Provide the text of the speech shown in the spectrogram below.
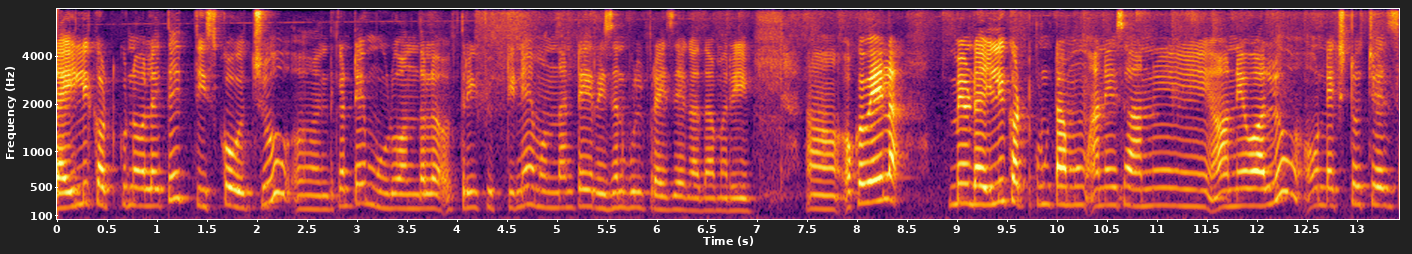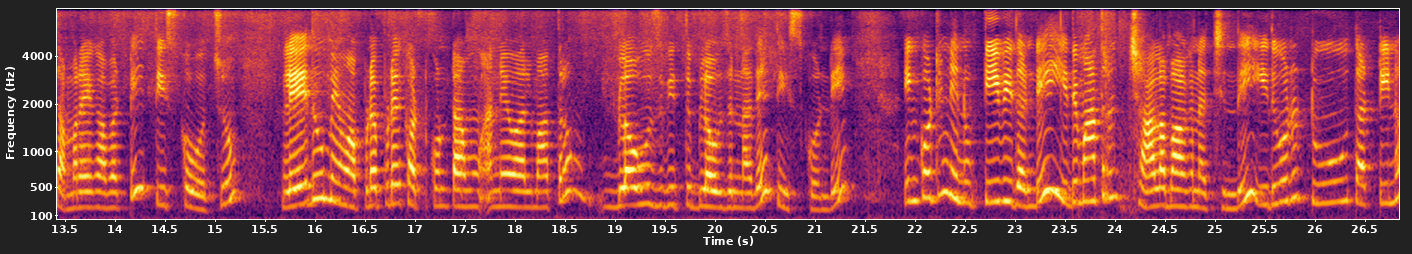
డైలీ కట్టుకున్న వాళ్ళైతే తీసుకోవచ్చు. ఎందుకంటే మూడు వందల త్రీ ఫిఫ్టీనే ఏముందంటే రీజనబుల్ ప్రైజే కదా మరి. ఒకవేళ మేము డైలీ కట్టుకుంటాము అనేసి అని అనేవాళ్ళు నెక్స్ట్ వచ్చేది సమ్మరే కాబట్టి తీసుకోవచ్చు. లేదు మేము అప్పుడప్పుడే కట్టుకుంటాము అనేవాళ్ళు మాత్రం బ్లౌజ్ విత్ బ్లౌజ్ అన్నదే తీసుకోండి. ఇంకోటి నేను టీవీదండి ఇది మాత్రం చాలా బాగా నచ్చింది. ఇది కూడా టూ థర్టీనో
